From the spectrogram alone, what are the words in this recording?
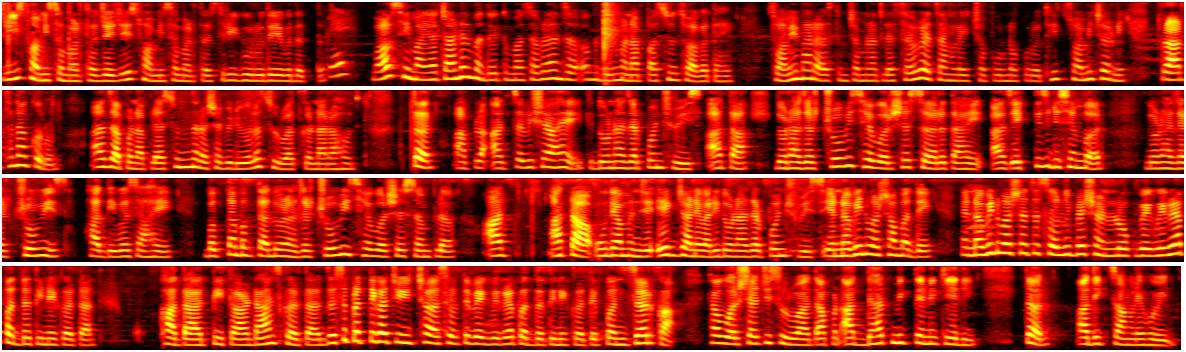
श्री स्वामी समर्थ जय जय स्वामी समर्थ श्री गुरुदेव दत्त. वाव सीमा या चॅनलमध्ये तुम्हा सगळ्यांचं अगदी मनापासून स्वागत आहे. स्वामी महाराज तुमच्या मनातल्या सगळ्या चांगल्या इच्छा पूर्ण करत हीच स्वामीचरणी प्रार्थना करून आज आपण आपल्या सुंदर अशा व्हिडिओला सुरुवात करणार आहोत. तर आपला आजचा विषय आहे की दोन हजार पंचवीस आता दोन हजार चोवीस हे वर्ष सरत आहे. आज एकतीस डिसेंबर दोन हजार चोवीस हा दिवस आहे. बघता बघता दोन हजार चोवीस हे वर्ष संपलं. आज आता उद्या म्हणजे एक जानेवारी दोन हजार पंचवीस. या नवीन वर्षामध्ये या नवीन वर्षाचं सेलिब्रेशन लोक वेगवेगळ्या पद्धतीने करतात. खातात पितात डान्स करतात. जसं प्रत्येकाची इच्छा असेल ते वेगवेगळ्या पद्धतीने करते. पण जर का ह्या वर्षाची सुरुवात आपण आध्यात्मिकतेने केली तर अधिक चांगले होईल.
